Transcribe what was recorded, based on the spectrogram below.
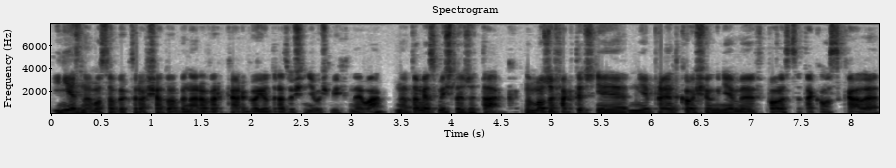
I nie znam osoby, która wsiadłaby na rower cargo i od razu się nie uśmiechnęła. Natomiast myślę, że tak. No może faktycznie nieprędko osiągniemy w Polsce taką skalę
